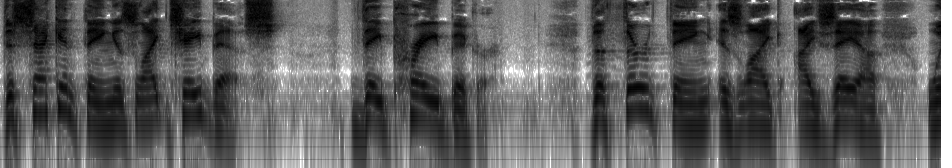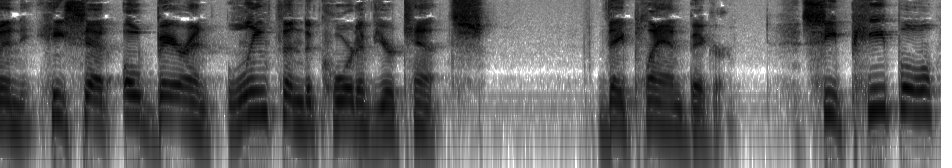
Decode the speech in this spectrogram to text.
The second thing is like Jabez, they pray bigger. The third thing is like Isaiah when he said, Oh, barren, lengthen the cord of your tents. They plan bigger. See, people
